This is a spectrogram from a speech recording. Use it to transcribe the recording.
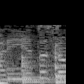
party you're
